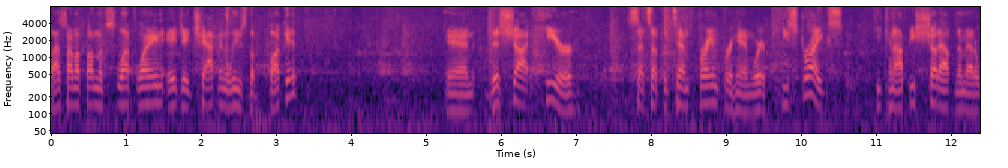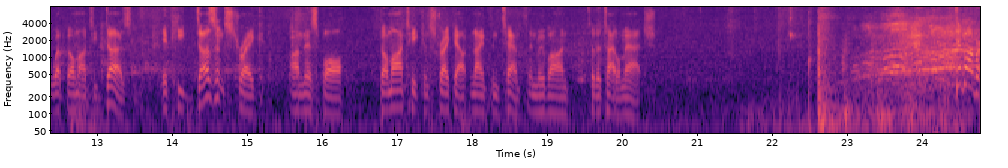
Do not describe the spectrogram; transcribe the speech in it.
Last time up on the left lane, AJ Chapman leaves the bucket. And this shot here sets up the 10th frame for him, where if he strikes, he cannot be shut out no matter what Belmonte does. If he doesn't strike on this ball, Belmonte can strike out 9th and 10th and move on to the title match. Tip over.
